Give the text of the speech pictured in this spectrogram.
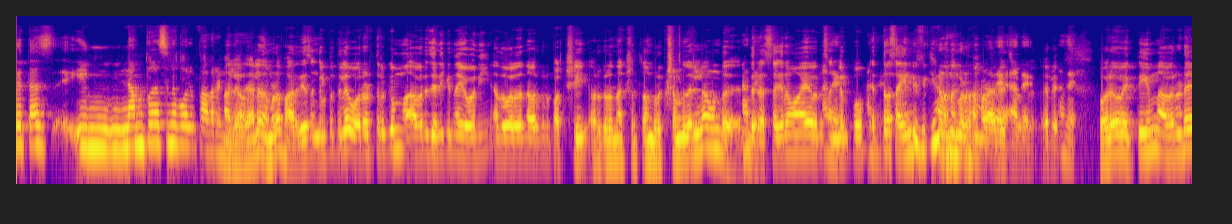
വിത്ത് അസ് ഈ നമ്പേഴ്സിന് പോലും പവർ ഉണ്ടല്ലോ. അല്ല നമ്മുടെ ഭാരതീയ സങ്കല്പത്തിൽ ഓരോരുത്തർക്കും അവർ ജനിക്കുന്ന യോനി അതുപോലെ തന്നെ അവർക്കൊരു പക്ഷി അവർക്കൊരു നക്ഷത്രം വൃക്ഷം ഇതെല്ലാം ഉണ്ട്. എന്ത് രസകരമായ ഒരു സങ്കല്പവും എത്ര സയന്റിഫിക് ആണെന്നും കൂടെ നമ്മൾ ആലോചിച്ചു ഓരോ വ്യക്തിയും അവരുടെ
